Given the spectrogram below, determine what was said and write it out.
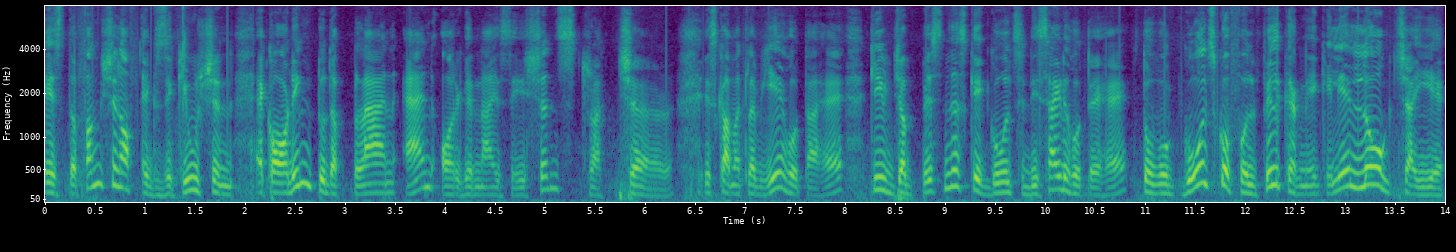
is the function of execution according to the plan and organization structure. इसका मतलब ये होता है कि जब बिज़नेस के गोल्स डिसाइड होते हैं तो वो गोल्स को फुलफिल करने के लिए लोग चाहिए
